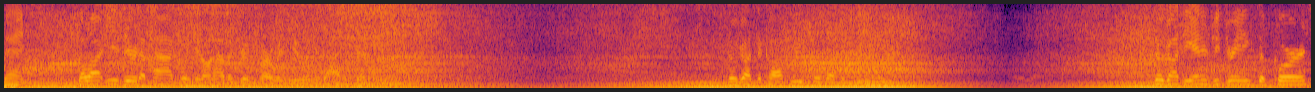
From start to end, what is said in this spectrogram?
Man it's a lot easier to pack when you don't have a drift car with you. Look at that. It's empty. Still got the coffee still got the still got the energy drinks of course.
